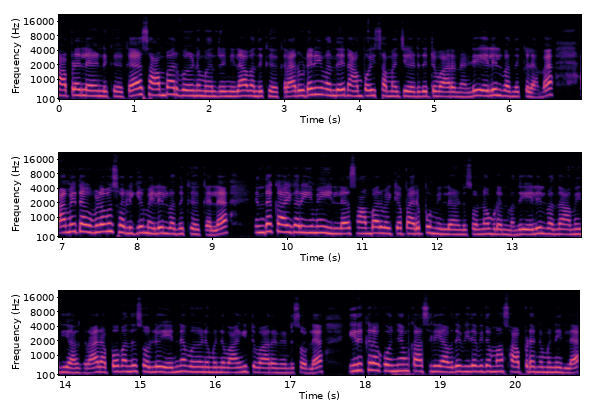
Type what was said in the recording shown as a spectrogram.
சாப்பிடலன்னு கேட்க சாம்பார் வேணும் என்று நிலா வந்து கேட்குறார். உடனே வந்து நான் போய் சமைச்சு எடுத்துட்டு வரேன்னு எழில் வந்து கிளம்ப. அமிதா இவ்வளவு சொல்லியும் எழில் வந்து கேட்கல. எந்த காய்கறியுமே இல்லை சாம்பார் வைக்க பருப்பும் இல்லைன்னு சொன்னவுடன் வந்து எழில் வந்து அமைதியாகிறார். அப்போ வந்து சொல்லு என்ன வேணும்னு வாங்கிட்டு வரேன்னு சொல்ல இருக்கிற கொஞ்சம் காசுலையாவது விதவிதமாக சாப்பிடணும்னு இல்லை.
